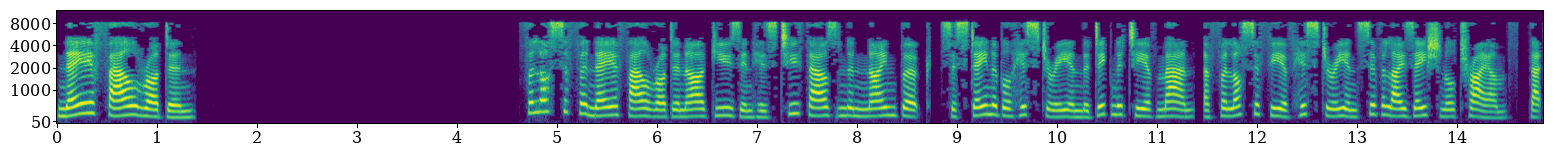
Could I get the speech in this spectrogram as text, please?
Nayef al-Rodhan Philosopher Nayef Al-Rodhan argues in his 2009 book, Sustainable History and the Dignity of Man, A Philosophy of History and Civilizational Triumph, that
